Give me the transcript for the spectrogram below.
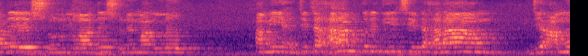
আদেশ শুনলো, আদেশ শুনে মানলো, আমি যেটা হারাম করে দিয়েছি, এটা হারাম, যে আমল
